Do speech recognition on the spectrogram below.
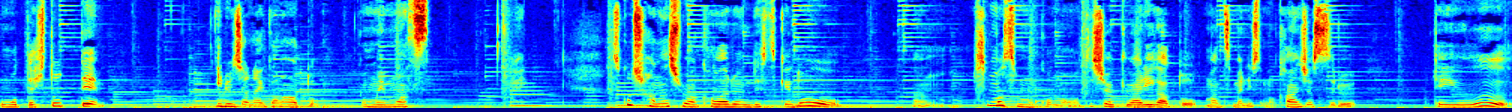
う思った人っているんじゃないかなと思います、はい、少し話は変わるんですけどあのそもそもこの「私は今日ありがとう」まあ、つまりその感謝するっていう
